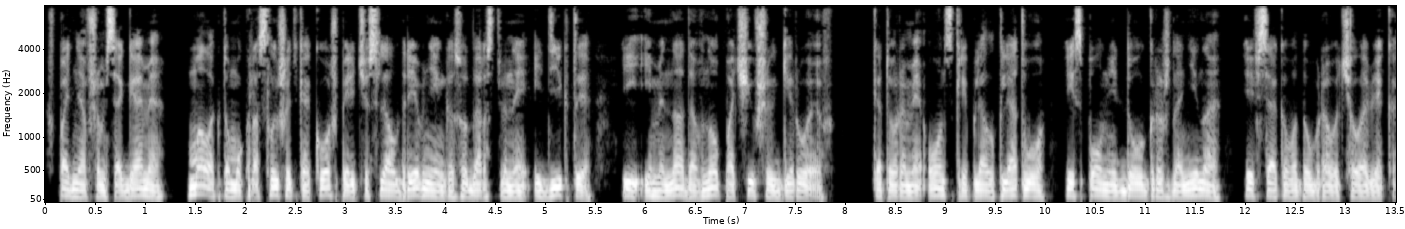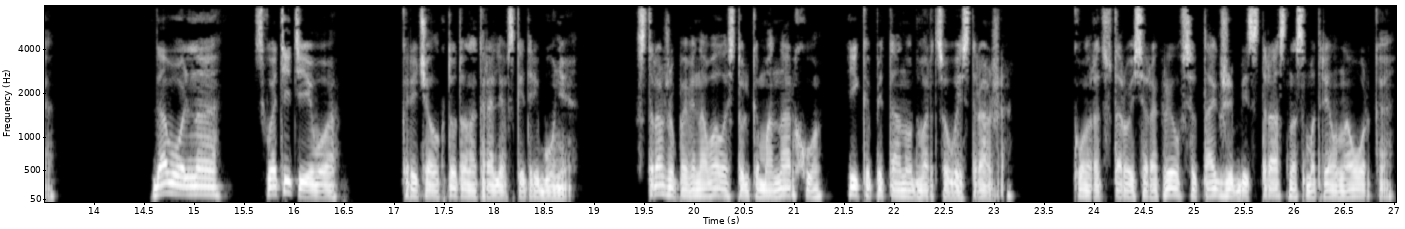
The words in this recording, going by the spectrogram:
В поднявшемся гамме Мало кто мог расслышать, как Ош перечислял древние государственные эдикты и имена давно почивших героев. которыми он скреплял клятву исполнить долг гражданина и всякого доброго человека. «Довольно! Схватите его!» — кричал кто-то на королевской трибуне. Стража повиновалась только монарху и капитану дворцовой стражи. Конрад II Серокрыл все так же бесстрастно смотрел на орка,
